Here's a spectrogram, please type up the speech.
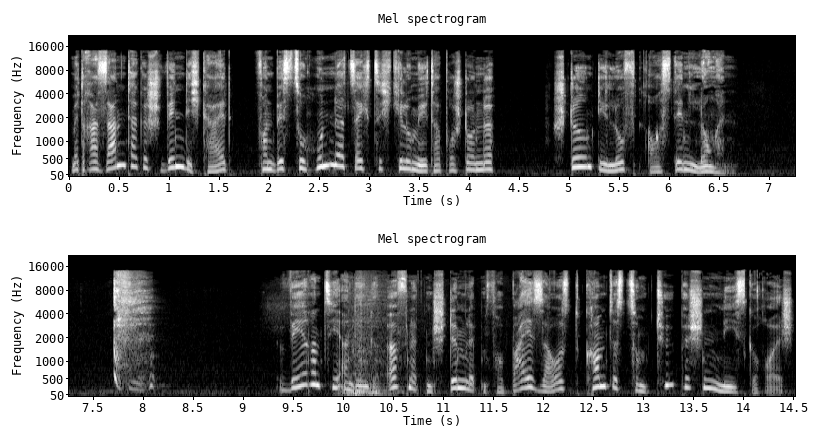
Mit rasanter Geschwindigkeit von bis zu 160 Kilometer pro Stunde stürmt die Luft aus den Lungen. Während sie an den geöffneten Stimmlippen vorbeisaust, kommt es zum typischen Niesgeräusch.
